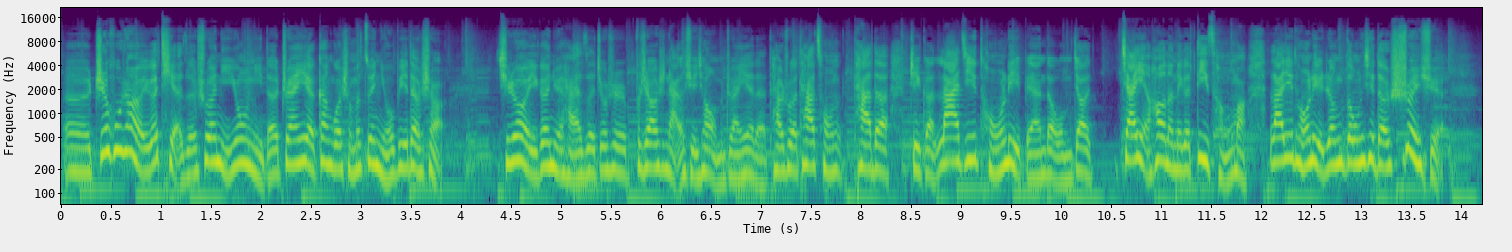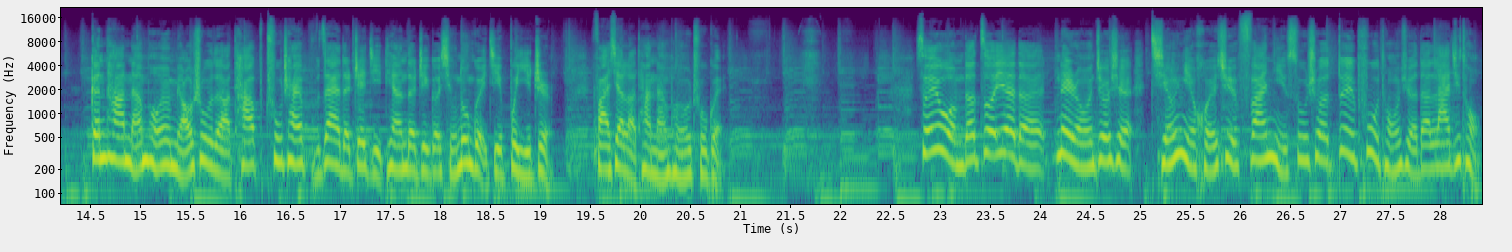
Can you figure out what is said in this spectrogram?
呃，知乎上有一个帖子说，你用你的专业干过什么最牛逼的事儿？其中有一个女孩子，就是不知道是哪个学校我们专业的，她说她从她的这个垃圾桶里边的，我们叫加引号的那个地层嘛，垃圾桶里扔东西的顺序，跟她男朋友描述的她出差不在的这几天的这个行动轨迹不一致，发现了她男朋友出轨。所以我们的作业的内容就是，请你回去翻你宿舍对铺同学的垃圾桶，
